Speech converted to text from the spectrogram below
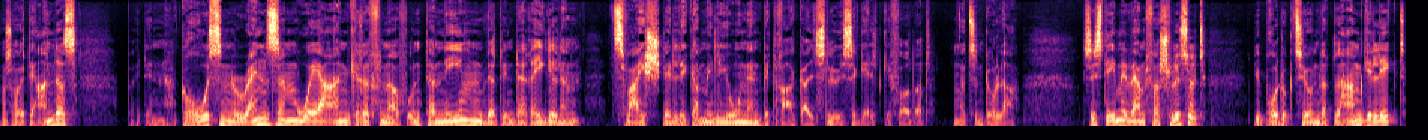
Was heute anders? Bei den großen Ransomware-Angriffen auf Unternehmen wird in der Regel ein zweistelliger Millionenbetrag als Lösegeld gefordert. 19 Dollar. Systeme werden verschlüsselt, die Produktion wird lahmgelegt.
